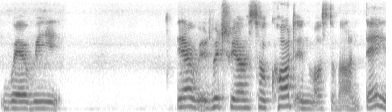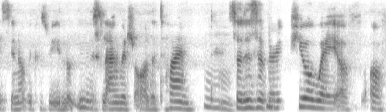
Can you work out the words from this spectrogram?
where we yeah, which we are so caught in most of our days, you know, because we use language all the time. Mm. So this is a very pure way of of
